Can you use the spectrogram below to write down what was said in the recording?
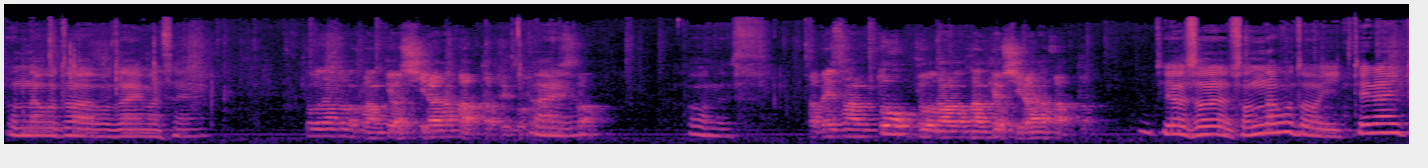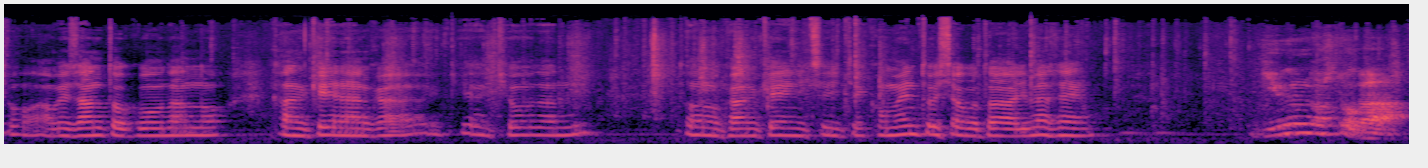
そんなことはございません。教団との関係は知らなかったということなんですか、はい、そうです。安倍さんと教団の関係を知らなかった。いやそそんなことを言ってないと安倍さんと教団の関係なんか教団との関係についてコメントしたことはありません。議運の人が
